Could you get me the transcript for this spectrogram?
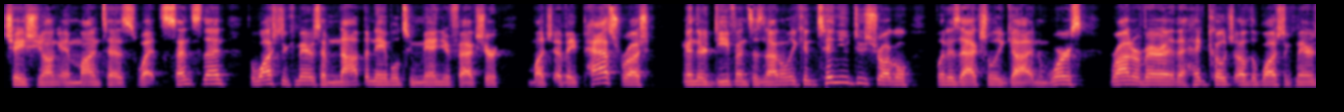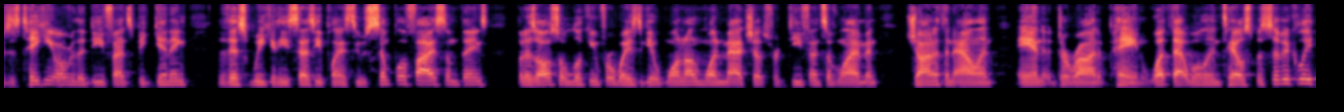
Chase Young and Montez Sweat. Since then, the Washington Commanders have not been able to manufacture much of a pass rush, and their defense has not only continued to struggle, but has actually gotten worse. Ron Rivera, the head coach of the Washington Commanders, is taking over the defense beginning this week, and he says he plans to simplify some things, but is also looking for ways to get one-on-one matchups for defensive linemen Jonathan Allen and Daron Payne. What that will entail specifically,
